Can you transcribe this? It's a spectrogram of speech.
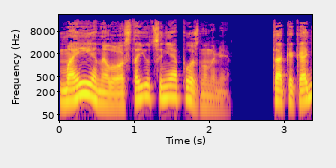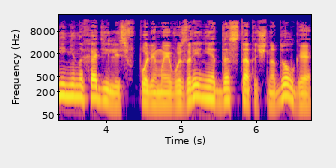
Мои НЛО остаются неопознанными, так как они не находились в поле моего зрения достаточно долго,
